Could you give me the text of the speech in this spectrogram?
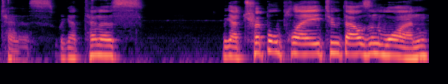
tennis? We got tennis. We got triple play 2001,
